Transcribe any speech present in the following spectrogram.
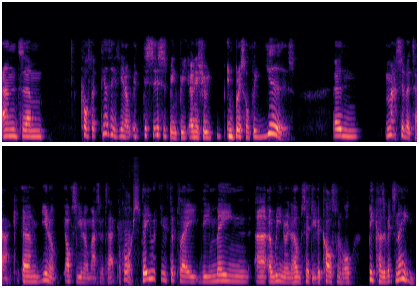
and um, of course, the, the other thing is, you know, this this has been an issue in Bristol for years, and Massive Attack. Um, you know, obviously, you know Massive Attack. Of course, they refused to play the main uh, arena in the home city, the Colston Hall, because of its name.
